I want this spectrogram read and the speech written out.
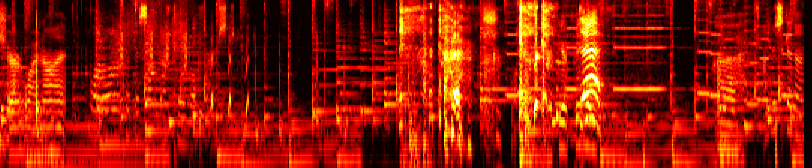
Sure, why not? Well, I want to put this on the table first. You're big Death! Uh, I'm just gonna.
